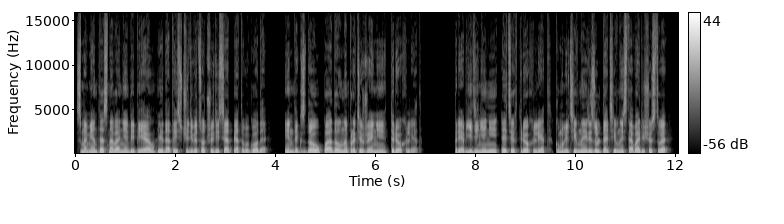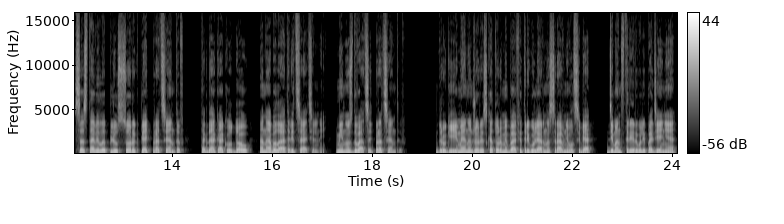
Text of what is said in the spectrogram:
С момента основания BPL и до 1965 года индекс Dow падал на протяжении трех лет. При объединении этих трех лет кумулятивная результативность товарищества составила плюс 45%, тогда как у Dow она была отрицательной, минус 20%. Другие менеджеры, с которыми Баффет регулярно сравнивал себя, демонстрировали падение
